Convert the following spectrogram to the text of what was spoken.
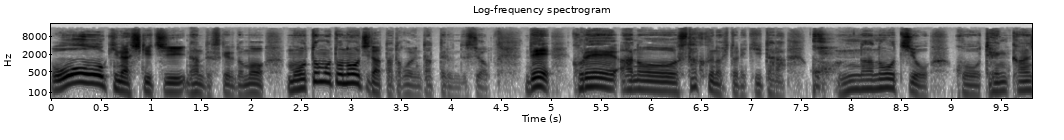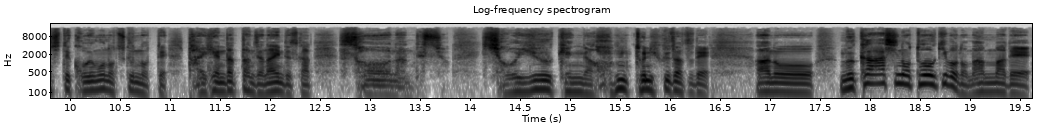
大きな敷地なんですけれどももともと農地だったところに立ってるんですよ。でこれあのー、スタッフの人に聞いたらこんな農地をこう転換してこういうものを作るのって大変だったんじゃないんですか？そうなんですよ。所有権が本当に複雑であの昔の登記簿のまんまで、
